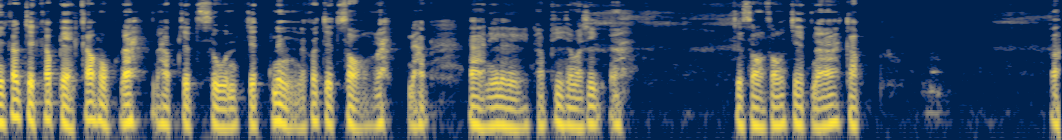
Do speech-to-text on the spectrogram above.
มีเก้าเจ็ดเก้าแปดเก้าหกนะนะครับเจ็ดศูนย์เจ็ดหนึ่งแล้วก็เจ็ดสองนะนะครับอ่านี่เลยนะครับพี่สมาชิกอะเจ็ดสองสองเจ็ดนะกับอะ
